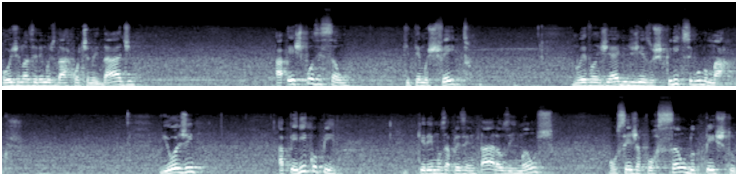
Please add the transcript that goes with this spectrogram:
Hoje nós iremos dar continuidade à exposição que temos feito no Evangelho de Jesus Cristo segundo Marcos. E hoje a perícope queremos apresentar aos irmãos ou seja, a porção do texto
